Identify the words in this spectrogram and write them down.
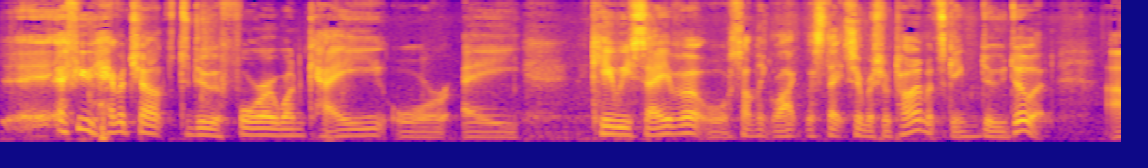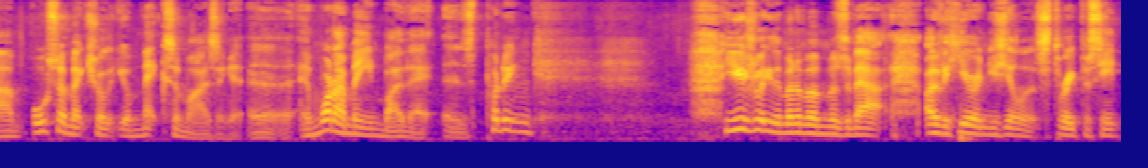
if you have a chance to do a 401k or a KiwiSaver or something like the State Service Retirement Scheme, do do it. Um, also, make sure that you're maximizing it. Uh, and what I mean by that is putting. Usually, the minimum is about over here in New Zealand. It's three percent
